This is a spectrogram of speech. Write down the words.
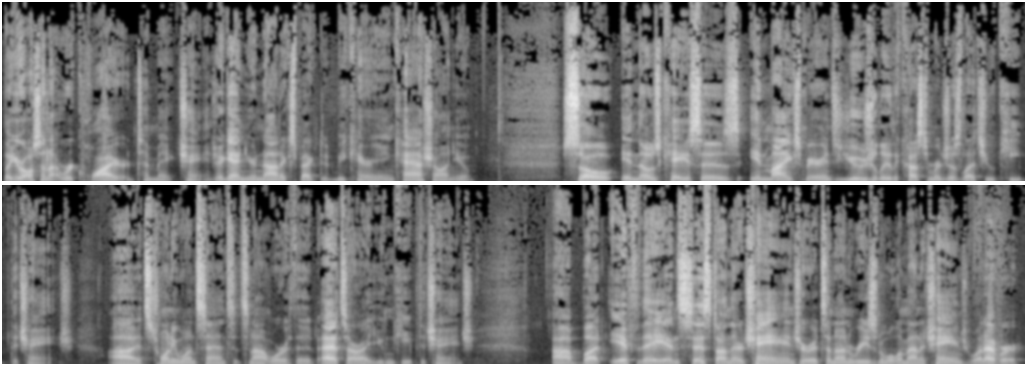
but you're also not required to make change. Again, you're not expected to be carrying cash on you. So, in those cases, in my experience, usually the customer just lets you keep the change. Uh, it's 21 cents, it's not worth it. That's all right, you can keep the change. Uh, but if they insist on their change or it's an unreasonable amount of change, whatever,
